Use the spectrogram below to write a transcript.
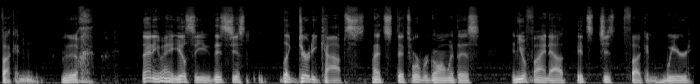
fucking. Ugh. Anyway, you'll see. This is just like dirty cops. That's that's where we're going with this, and you'll find out. It's just fucking weird.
